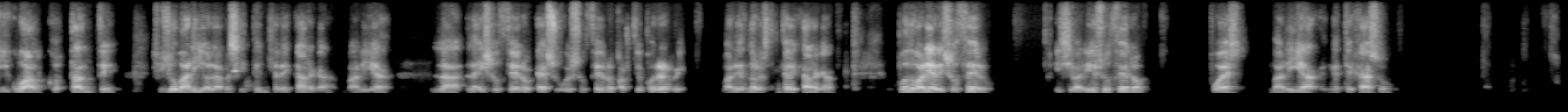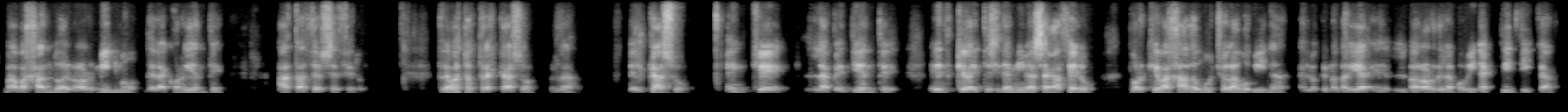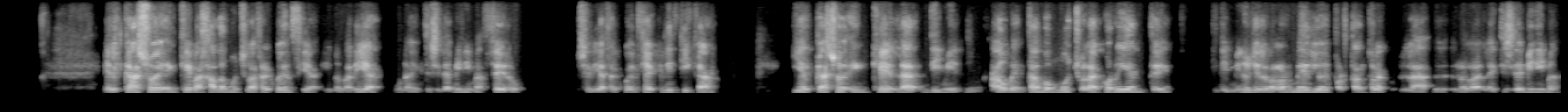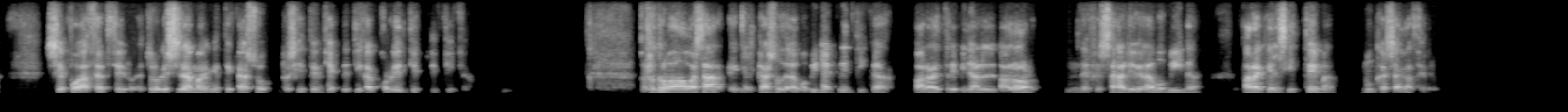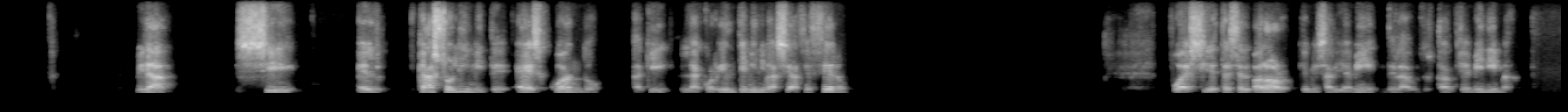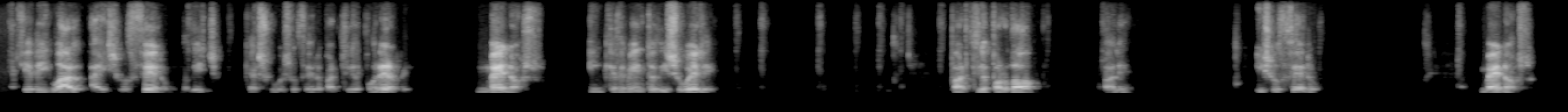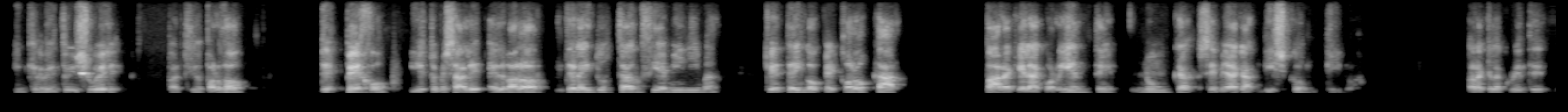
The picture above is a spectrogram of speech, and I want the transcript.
igual, constante, si yo varío la resistencia de carga, varía la, I sub 0, que es V sub 0 partido por R, variando la resistencia de carga, puedo variar I sub 0. Y si varía I sub 0, pues varía, en este caso, va bajando el valor mínimo de la corriente hasta hacerse cero. Tenemos estos tres casos, ¿verdad? El caso en que la pendiente, en que la intensidad mínima se haga cero porque he bajado mucho la bobina, es lo que nos daría el valor de la bobina crítica. El caso en que he bajado mucho la frecuencia y nos daría una intensidad mínima cero, sería frecuencia crítica. Y el caso en que aumentamos mucho la corriente, disminuye el valor medio y por tanto la, electricidad mínima se puede hacer cero. Esto es lo que se llama en este caso resistencia crítica, corriente crítica. Nosotros vamos a basar en el caso de la bobina crítica para determinar el valor necesario de la bobina para que el sistema nunca se haga cero. Mirad, si el caso límite es cuando aquí la corriente mínima se hace cero, Pues si este es el valor que me salía a mí de la sustancia mínima, que era igual a I sub 0, lo dicho, que es sub sub 0 partido por R, menos incremento de I sub L partido por 2, ¿vale? Y sub 0 menos incremento I sub L partido por 2, despejo, y esto me sale el valor de la inductancia mínima que tengo que colocar para que la corriente nunca se me haga discontinua. Para que la corriente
